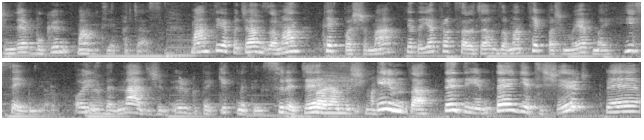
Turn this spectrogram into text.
Şimdi bugün mantı yapacağız. Mantı yapacağım zaman tek başıma ya da yaprak saracağım zaman tek başıma yapmayı hiç sevmiyorum. O yüzden Nadişim Ürgüp'e gitmediği sürece Dayanışma. imdat dediğimde yetişir ve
